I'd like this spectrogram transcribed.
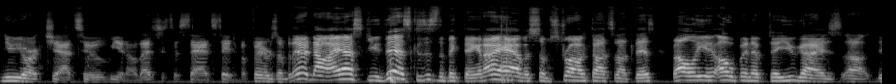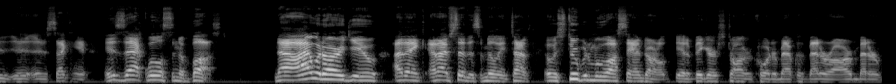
New York Jets, who, you know, that's just a sad state of affairs over there. Now, I ask you this, because this is the big thing, and I have some strong thoughts about this, but I'll open up to you guys uh, in, in a second here. Is Zach Wilson a bust? Now, I would argue, I think, and I've said this a million times, it was stupid to move off Sam Darnold. He had a bigger, stronger quarterback with a better arm, better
